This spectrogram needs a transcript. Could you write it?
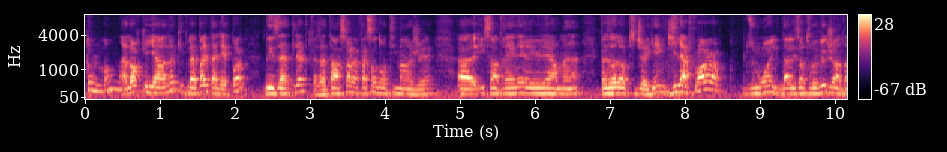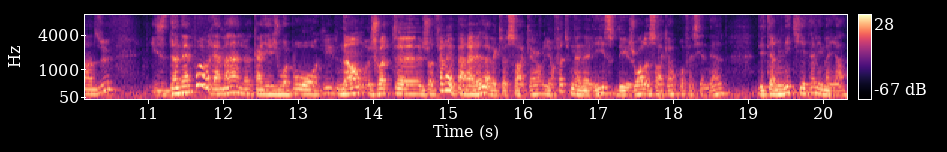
tout le monde. Alors qu'il y en a qui devaient être à l'époque des athlètes qui faisaient attention à la façon dont ils mangeaient. Euh, ils s'entraînaient régulièrement, faisaient leur petit jogging. Guy Lafleur, du moins dans les entrevues que j'ai entendues, il se donnait pas vraiment là, quand il jouait pas au hockey. là. Non, je vais, te, je vais te faire un parallèle avec le soccer. Ils ont fait une analyse des joueurs de soccer professionnels, déterminer qui étaient les meilleurs.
